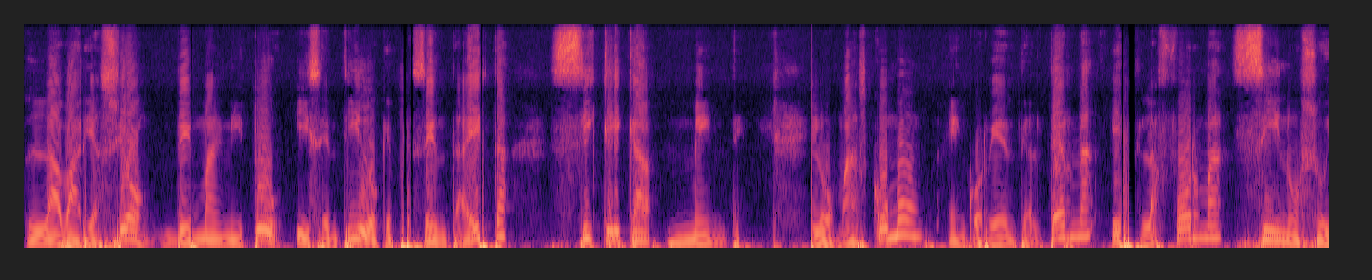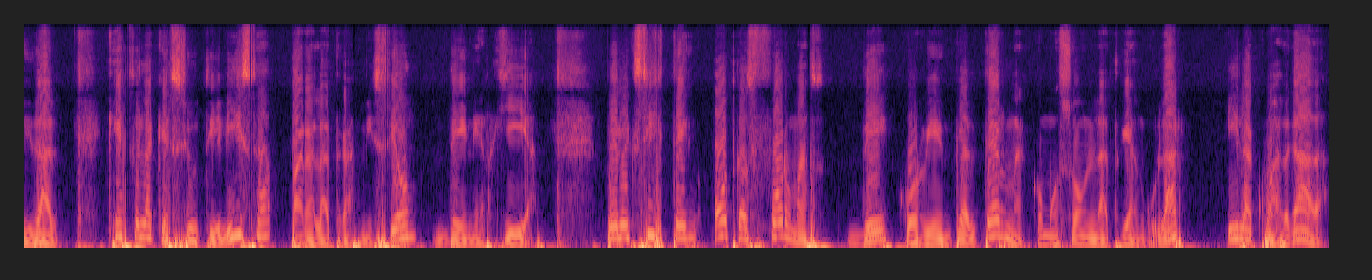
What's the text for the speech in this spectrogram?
la variación de magnitud y sentido que presenta esta cíclicamente. Lo más común en corriente alterna es la forma sinusoidal, que es la que se utiliza para la transmisión de energía. Pero existen otras formas de corriente alterna, como son la triangular y la cuadrada,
